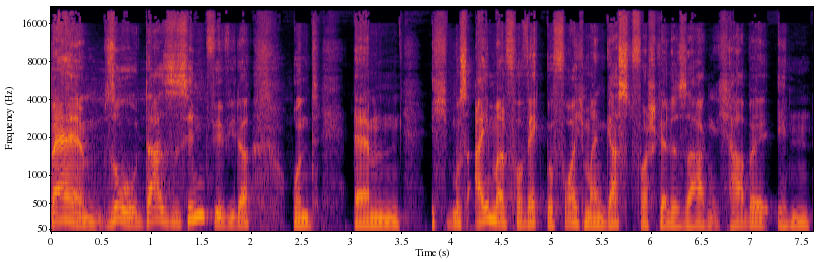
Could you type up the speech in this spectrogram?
Bam! So, da sind wir wieder. Und ähm, ich muss einmal vorweg, bevor ich meinen Gast vorstelle, sagen, ich habe in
